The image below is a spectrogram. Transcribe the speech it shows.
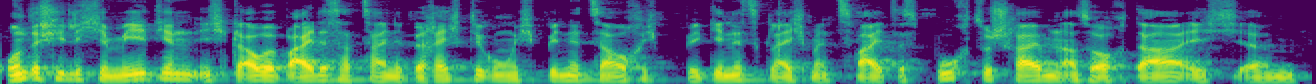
unterschiedliche Medien. Ich glaube, beides hat seine Berechtigung. Ich bin jetzt auch, ich beginne jetzt gleich mein zweites Buch zu schreiben. Also auch da, ich, ähm,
